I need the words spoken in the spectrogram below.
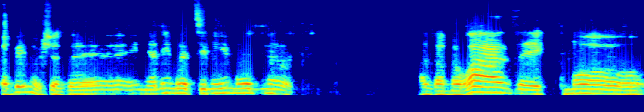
תבינו שזה עניינים רציניים מאוד מאוד. אז הנורא זה כמו,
